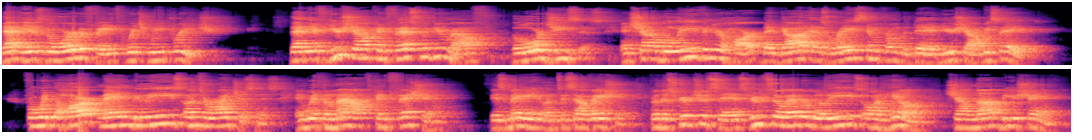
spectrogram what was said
That is the word of faith which we preach. That if you shall confess with your mouth the Lord Jesus, and shall believe in your heart that God has raised him from the dead, you shall be saved. For with the heart man believes unto righteousness, and with the mouth confession is made unto salvation. For the scripture says, Whosoever believes on him shall not be ashamed.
